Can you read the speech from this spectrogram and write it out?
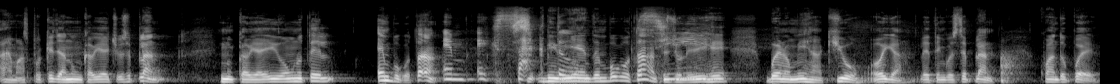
Además porque ya nunca había hecho ese plan, nunca había ido a un hotel en Bogotá. Sí, exacto. viviendo en Bogotá. Entonces yo le Sí. dije, bueno, mija, ¿qué hubo? Oiga, le tengo este plan. ¿Cuándo puede?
